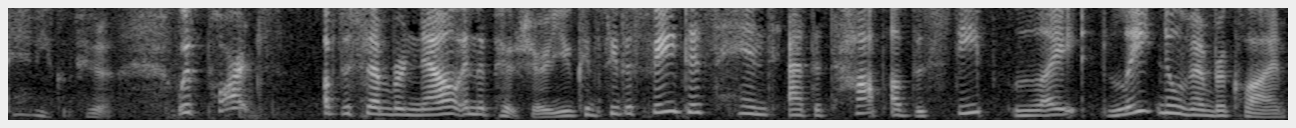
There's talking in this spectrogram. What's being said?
Damn you, computer. With parts of December now in the picture, you can see the faintest hint at the top of the steep, late, late November climb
